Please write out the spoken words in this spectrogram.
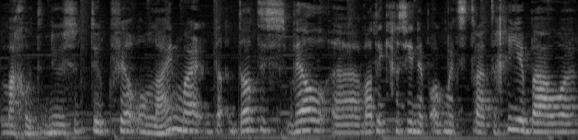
maar goed, nu is het natuurlijk veel online. Maar dat is wel uh, wat ik gezien heb, ook met strategieën bouwen,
